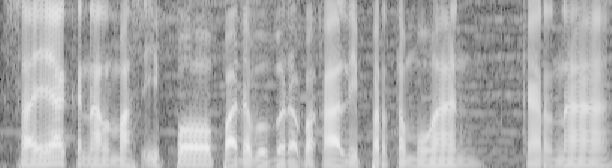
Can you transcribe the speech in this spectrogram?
Saya kenal Mas Ipo pada beberapa kali pertemuan karena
